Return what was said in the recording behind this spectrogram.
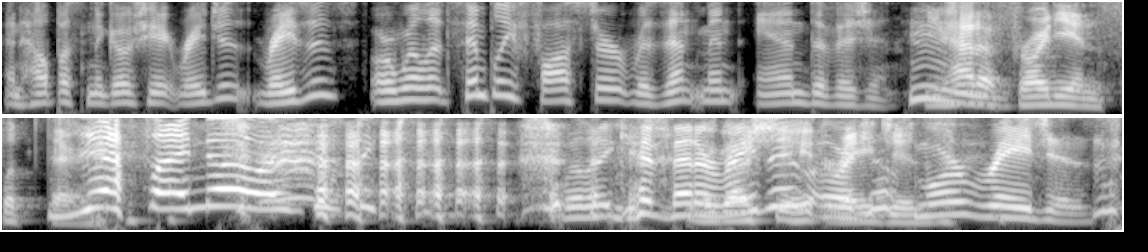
and help us negotiate rages- raises? Or will it simply foster resentment and division? You had a Hmm. Freudian slip there. Yes, I know. I was just thinking. Will it get better raises Negotiate or just more rages?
